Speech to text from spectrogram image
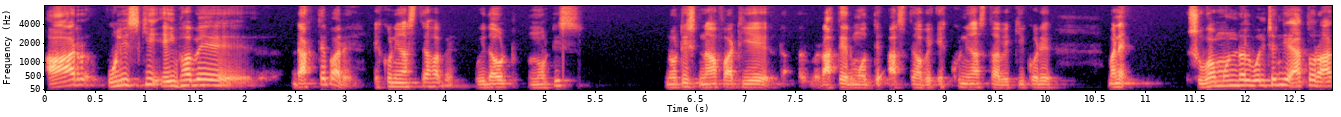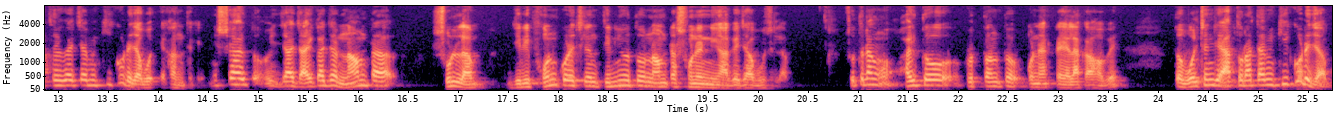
আর পুলিশ কি এইভাবে ডাকতে পারে? এক্ষুনি আসতে হবে। উইদাউট নোটিশ নোটিশ না পাঠিয়ে রাতের মধ্যে আসতে হবে। এক্ষুনি আসতে হবে। কি করে? মানে শুভম মন্ডল বলছেন যে, এত রাত হয়ে গেছে, আমি কি করে যাব এখান থেকে? নিশ্চয়ই হয়তো যা জায়গার যার নামটা শুনলাম যিনি ফোন করেছিলেন, তিনিও তো নামটা শোনেননি, আগে যা বুঝলাম। সুতরাং হয়তো প্রত্যন্ত কোন একটা এলাকা হবে। তো বলছেন যে, এত রাতে আমি কি করে যাব?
